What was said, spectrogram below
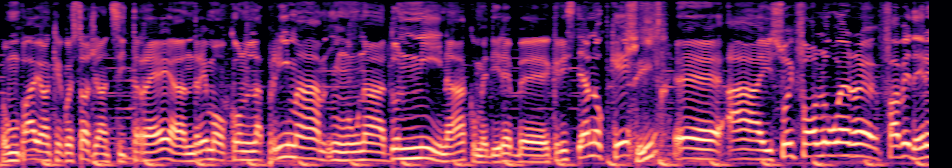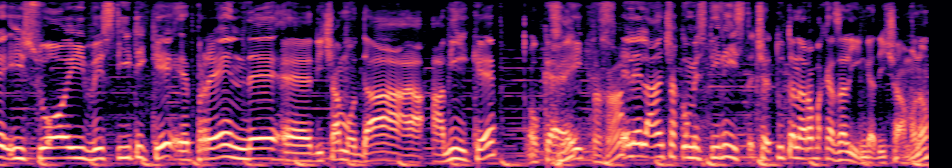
un paio anche quest'oggi, anzi tre. Andremo con la prima, mm, una donnina, come direbbe Cristiano, che Sì. eh, ai suoi follower fa vedere i suoi vestiti che prende, eh, diciamo, da amiche. Ok? Sì. Ah. E le lancia come stilist, cioè tutta una roba casalinga, diciamo, no?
